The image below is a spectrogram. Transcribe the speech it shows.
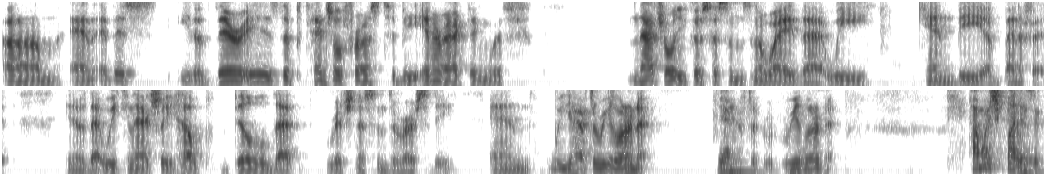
um, and this you know there is the potential for us to be interacting with natural ecosystems in a way that we can be a benefit you know that we can actually help build that richness and diversity and we have to relearn it yeah we have to relearn it how much fun is it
